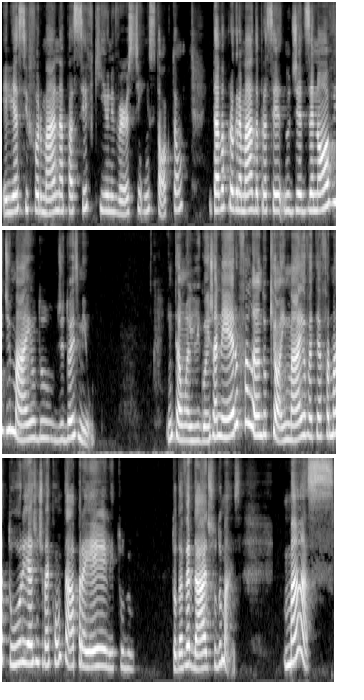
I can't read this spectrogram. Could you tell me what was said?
Ele ia se formar na Pacific University em Stockton e estava programada para ser no dia 19 de maio do, de 2000. Então, ele ligou em janeiro falando que, ó, em maio vai ter a formatura e a gente vai contar para ele tudo, toda a verdade, tudo mais. Mas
